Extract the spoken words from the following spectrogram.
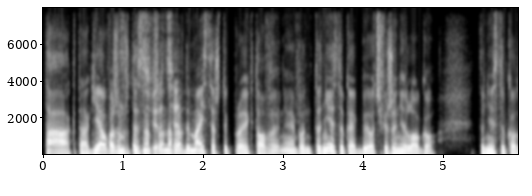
Tak, tak. Ja uważam, że to jest naprawdę majstersztyk projektowy, nie? bo to nie jest tylko jakby odświeżenie logo. To nie jest tylko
